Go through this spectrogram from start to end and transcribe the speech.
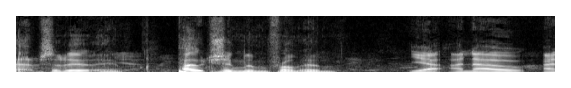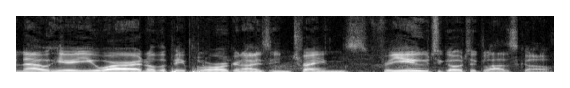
Absolutely. Poaching them from him. Yeah, and now and now here you are, and other people are organising trains for you to go to Glasgow,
